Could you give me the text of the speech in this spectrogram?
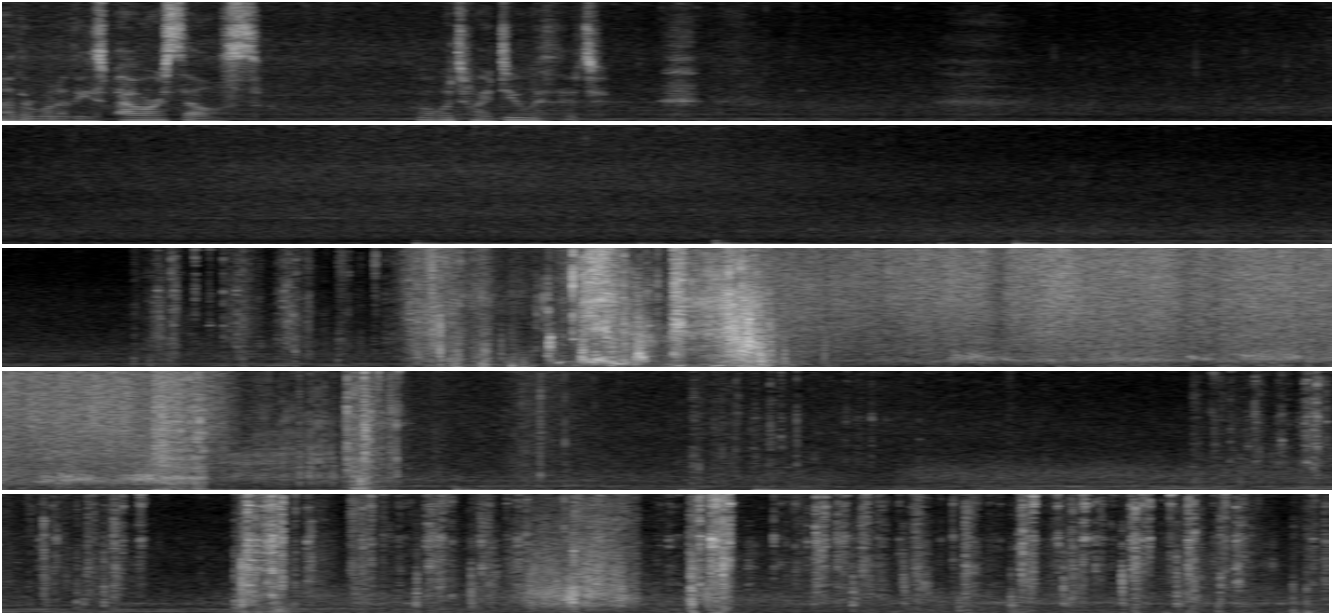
Another one of these power cells. But what do I do with it?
